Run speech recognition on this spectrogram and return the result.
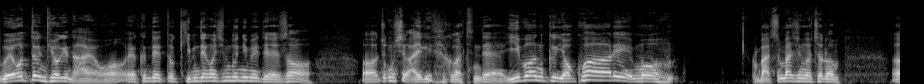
외웠던 기억이 나요. 예, 근데 또 김대건 신부님에 대해서 어, 조금씩 알게 될 것 같은데 이번 그 역할이 뭐 말씀하신 것처럼 어,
